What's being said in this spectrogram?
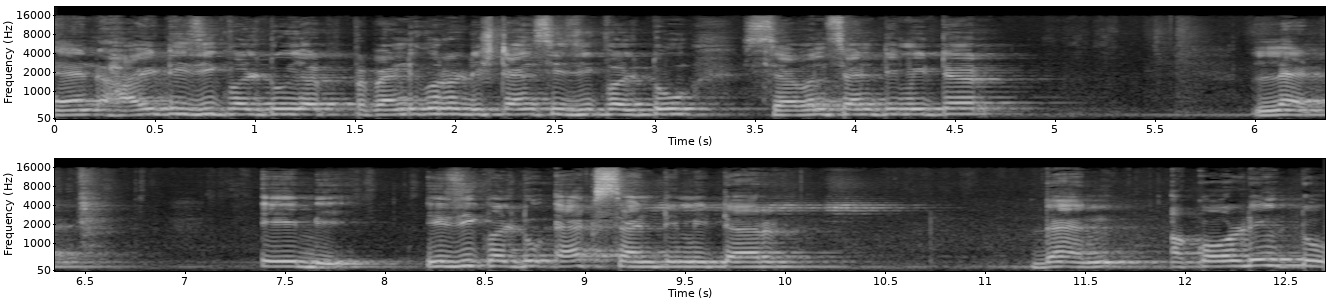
and height is equal to या perpendicular distance is equal to seven centimetre let A B is equal to x centimetre then according to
